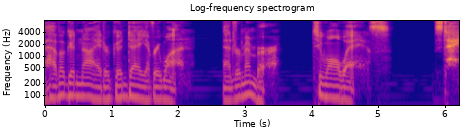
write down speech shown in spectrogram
Have a good night or good day, everyone. And remember to always stay.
